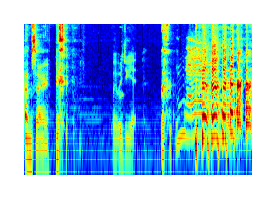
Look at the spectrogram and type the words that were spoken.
I'm sorry. Wait, what'd you get? No!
